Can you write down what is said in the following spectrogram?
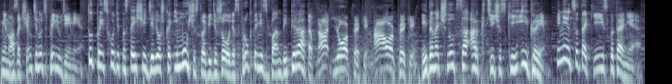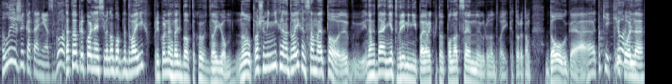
Не, ну а зачем тянуть с прелюдиями? Тут происходит настоящая дележка имущества в виде желудя с фруктами с бандой пиратов. Not your picking, our picking. И да начнутся арктические игры. Имеются такие испытания. Лыжи, катание с гор, Такое прикольное, если бы оно было бы на двоих, прикольно играть было бы такое вдвоем. Но потому что мини-игры на двоих это самое то. Иногда нет времени поиграть какую-то полноценную игру на двоих, которая там долгая. А это Горки, прикольно.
